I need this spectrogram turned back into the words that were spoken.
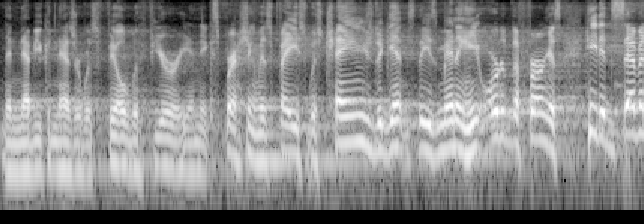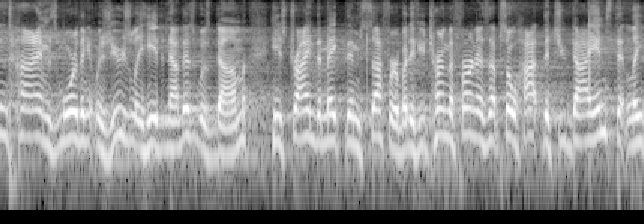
Then Nebuchadnezzar was filled with fury, and the expression of his face was changed against these men. And he ordered the furnace heated seven times more than it was usually heated. Now, this was dumb. He's trying to make them suffer. But if you turn the furnace up so hot that you die instantly,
